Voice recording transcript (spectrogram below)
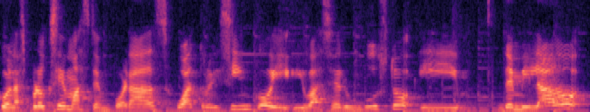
con las próximas temporadas 4 y 5 y, va a ser un gusto. Y de mi lado,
